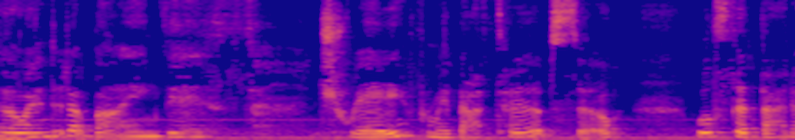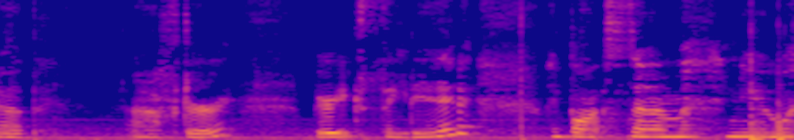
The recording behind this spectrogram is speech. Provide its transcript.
So I ended up buying this tray for my bathtub. So we'll set that up after. Very excited. I bought some new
